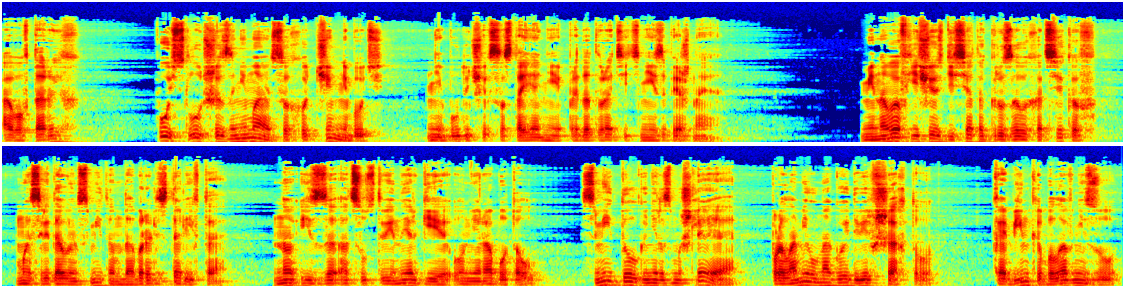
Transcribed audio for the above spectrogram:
а во-вторых, пусть лучше занимаются хоть чем-нибудь, не будучи в состоянии предотвратить неизбежное. Миновав еще с десяток грузовых отсеков, мы с рядовым Смитом добрались до лифта. Но из-за отсутствия энергии он не работал. Смит, долго не размышляя, проломил ногой дверь в шахту. Кабинка была внизу,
